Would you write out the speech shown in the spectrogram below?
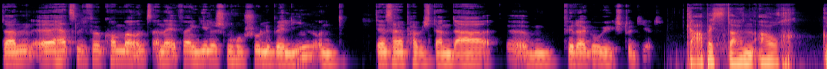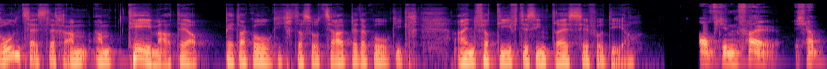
Dann äh, herzlich willkommen bei uns an der Evangelischen Hochschule Berlin. Und deshalb habe ich dann da ähm, Pädagogik studiert. Gab es dann auch grundsätzlich am, am Thema der Pädagogik, der Sozialpädagogik ein vertieftes Interesse von dir? Auf jeden Fall. Ich habe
